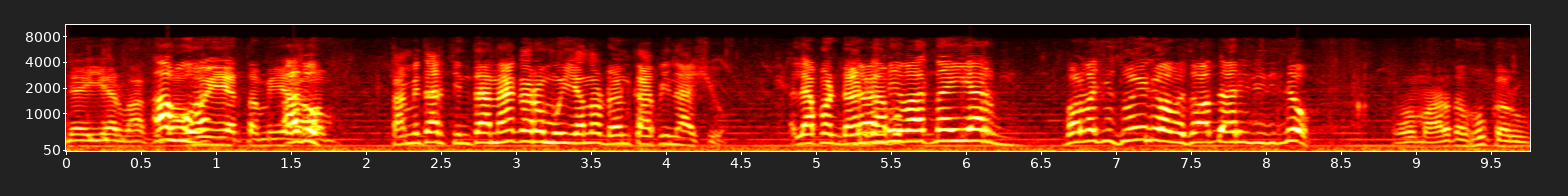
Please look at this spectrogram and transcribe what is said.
લે યાર વાગ આવું આવો હે? યાર તમે યાર તમે તાર ચિંતા ના કરો હું એનો દંડ કાપી નાખ્યો. એટલે પણ દંડ દંડની વાત નહીં યાર બળવાજી જોઈ લ્યો હવે જવાબદારી લીધી લ્યો. હવે મારે તો શું કરું?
